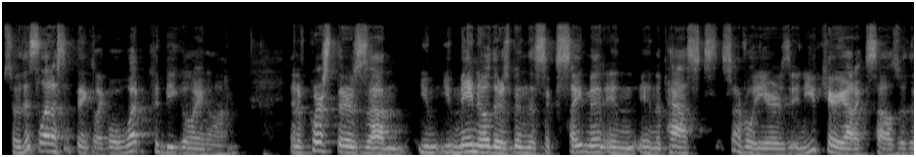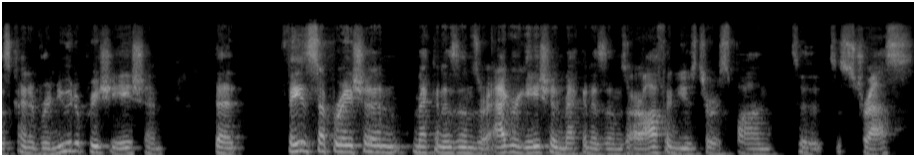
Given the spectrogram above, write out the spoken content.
so this led us to think like, well, what could be going on? And of course, there's um, you, you may know there's been this excitement in, in the past several years in eukaryotic cells with this kind of renewed appreciation that phase separation mechanisms or aggregation mechanisms are often used to respond to, to stress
